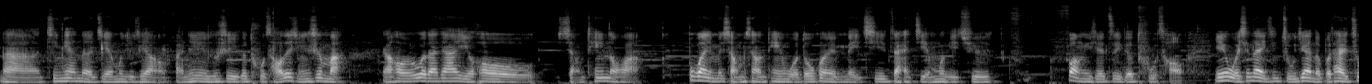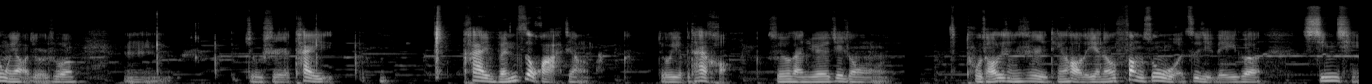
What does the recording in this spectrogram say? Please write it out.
那今天的节目就这样，反正也就是一个吐槽的形式嘛。然后，如果大家以后想听的话，不管你们想不想听，我都会每期在节目里去放一些自己的吐槽。因为我现在已经逐渐的不太重要，就是说，嗯，就是太太文字化这样嘛，就也不太好。所以我感觉这种。吐槽的形式也挺好的，也能放松我自己的一个心情，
